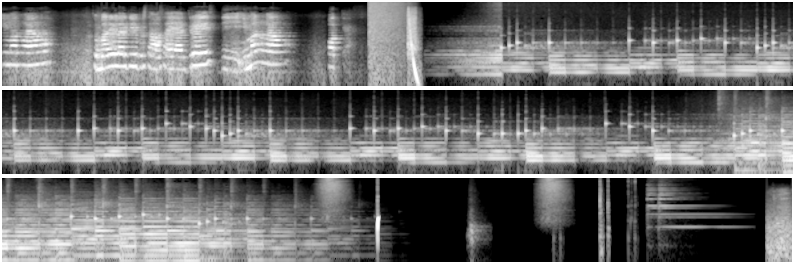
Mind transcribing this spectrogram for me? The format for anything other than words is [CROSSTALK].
Immanuel. Kembali lagi bersama saya Grace di Immanuel Podcast.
